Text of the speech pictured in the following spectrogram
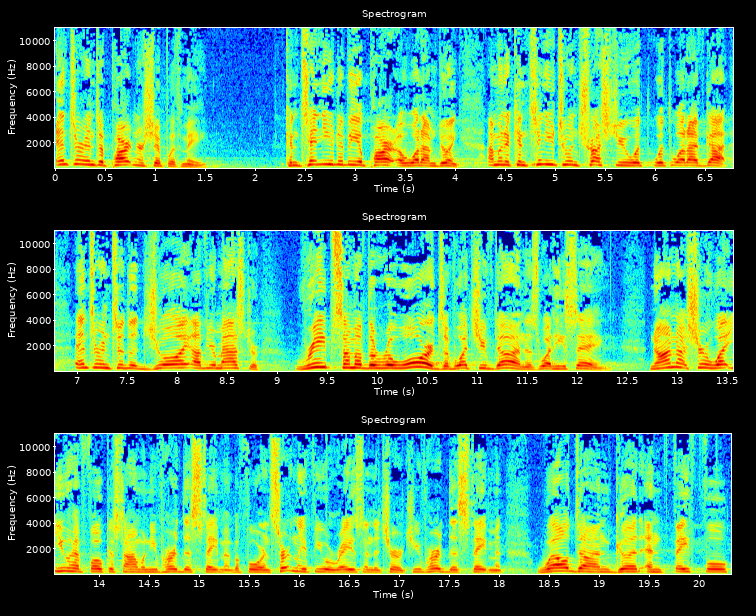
enter into partnership with me. Continue to be a part of what I'm doing. I'm going to continue to entrust you with, with what I've got. Enter into the joy of your master. Reap some of the rewards of what you've done, is what he's saying. Now, I'm not sure what you have focused on when you've heard this statement before, and certainly if you were raised in the church, you've heard this statement Well done, good and faithful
